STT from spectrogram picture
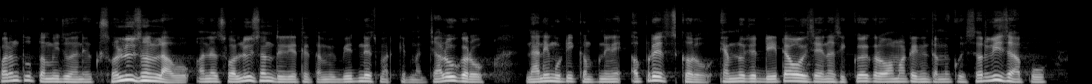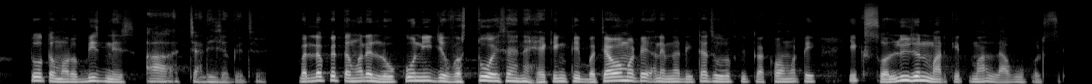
પરંતુ તમે જો એને એક સોલ્યુશન લાવો અને સોલ્યુશન રિલેટેડ તમે બિઝનેસ માર્કેટમાં ચાલુ કરો, નાની મોટી કંપનીને અપ્રેસ કરો, એમનો જે ડેટા હોય છે એને સિક્યોર કરવા માટેની તમે કોઈ સર્વિસ આપો, તો તમારો બિઝનેસ આ ચાલી શકે છે. મતલબ કે તમારે લોકોની જે વસ્તુ હોય છે એને હેકિંગથી બચાવવા માટે અને એમના ડેટા સુરક્ષિત રાખવા માટે એક સોલ્યુશન માર્કેટમાં લાવવું પડશે.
